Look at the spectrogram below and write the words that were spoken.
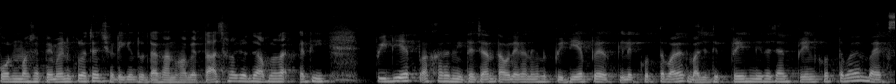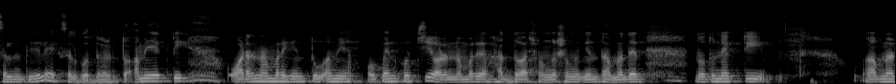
কোন মাসে পেমেন্ট করেছেন সেটি কিন্তু দেখানো হবে। তাছাড়াও যদি আপনারা এটি পিডিএফ আকারে নিতে চান, তাহলে এখানে কিন্তু পিডিএফে ক্লিক করতে পারেন বা যদি প্রিন্ট নিতে চান প্রিন্ট করতে পারেন বা এক্সেল নিতে গেলে এক্সেল করতে পারেন। তো আমি একটি অর্ডার নাম্বারে কিন্তু আমি ওপেন করছি। অর্ডার নাম্বারে হাত দেওয়ার সঙ্গে সঙ্গে কিন্তু আপনাদের নতুন একটি আপনার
